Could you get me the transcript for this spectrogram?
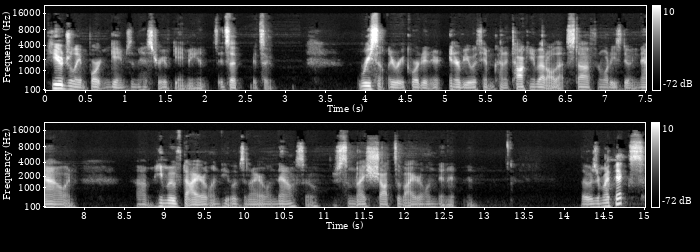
hugely important games in the history of gaming. And it's a it's a recently recorded interview with him, kind of talking about all that stuff and what he's doing now. And um, he moved to Ireland. He lives in Ireland now, so there's some nice shots of Ireland in it. And those are my picks.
